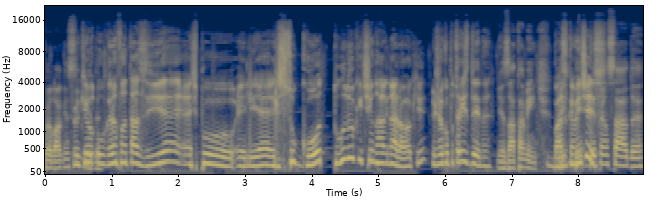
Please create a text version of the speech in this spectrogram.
Foi logo em Porque seguida. o, o Gran Fantasia é tipo, ele é. Ele sugou tudo que tinha no Ragnarok e jogou pro 3D, né? Exatamente. Basicamente bem, bem isso. pensado, é.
